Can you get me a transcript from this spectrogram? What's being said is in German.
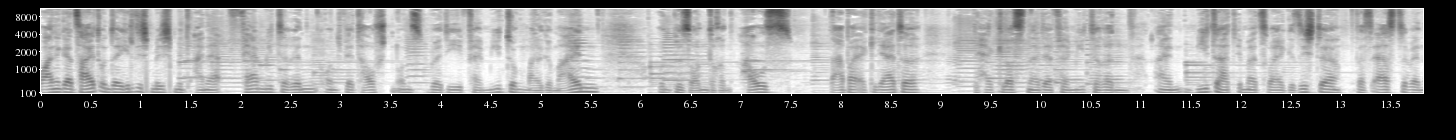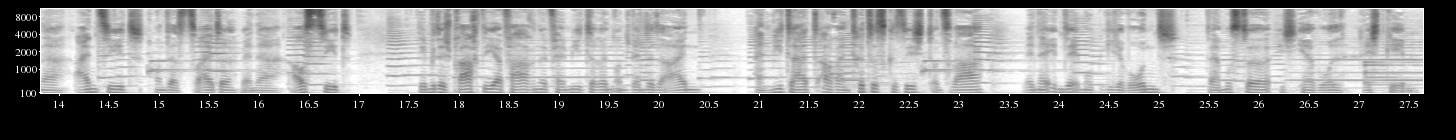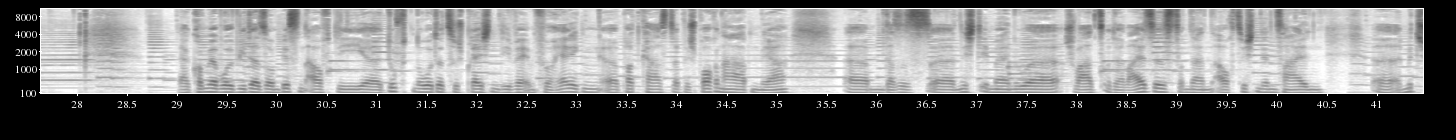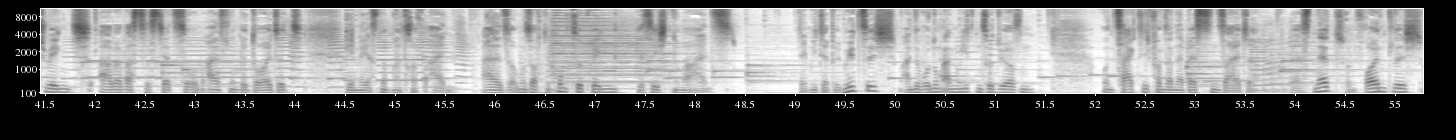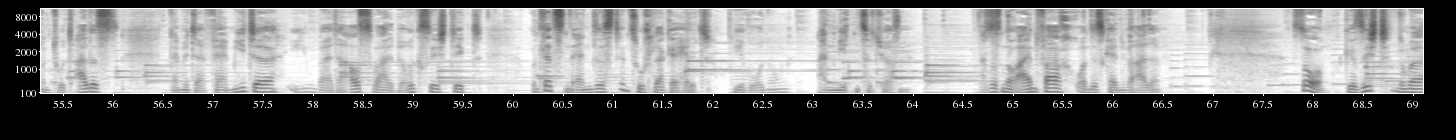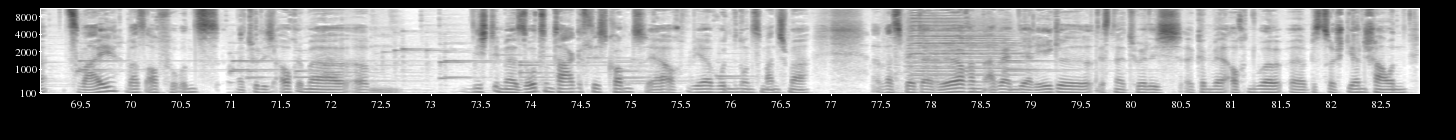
Vor einiger Zeit unterhielt ich mich mit einer Vermieterin und wir tauschten uns über die Vermietung im Allgemeinen und Besonderen aus. Dabei erklärte der Herr Klossner der Vermieterin, ein Mieter hat immer zwei Gesichter. Das erste, wenn er einzieht und das zweite, wenn er auszieht. Dem widersprach die erfahrene Vermieterin und wendete ein, ein Mieter hat auch ein drittes Gesicht und zwar, wenn er in der Immobilie wohnt. Da musste ich ihr wohl recht geben. Da kommen wir wohl wieder so ein bisschen auf die äh, Duftnote zu sprechen, die wir im vorherigen äh, Podcast äh, besprochen haben, ja. Ähm, dass es nicht immer nur schwarz oder weiß ist, sondern auch zwischen den Zeilen mitschwingt. Aber was das jetzt so im Einzelnen bedeutet, gehen wir jetzt nochmal drauf ein. Also, um es auf den Punkt zu bringen, Gesicht Nummer eins. Der Mieter bemüht sich, eine Wohnung anmieten zu dürfen und zeigt sich von seiner besten Seite. Er ist nett und freundlich und tut alles, damit der Vermieter ihn bei der Auswahl berücksichtigt und letzten Endes den Zuschlag erhält, die Wohnung anmieten zu dürfen. Das ist noch einfach und das kennen wir alle. So, Gesicht Nummer zwei, was auch für uns natürlich auch immer ähm, nicht immer so zum Tageslicht kommt. Ja, auch wir wundern uns manchmal, was wir da hören, aber in der Regel ist natürlich, können wir auch nur äh, bis zur Stirn schauen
